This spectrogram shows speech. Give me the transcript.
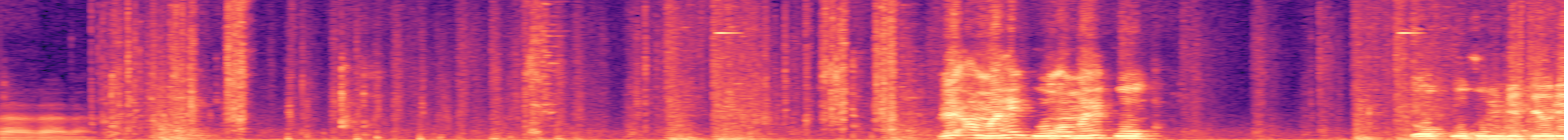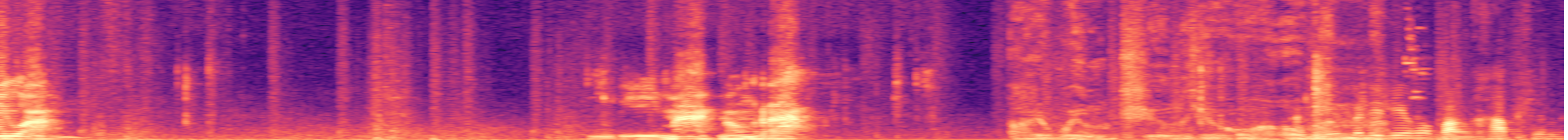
ได้ได้ได้ ฮ้ยเอามาให้กูเอามาให้กูตัวกูคุม defuse ดีกว่า ดีมากน้องรัก I will kill you, อันนี้ Omen. ไม่ได้เรียกว่าบังคับใช่ไหม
